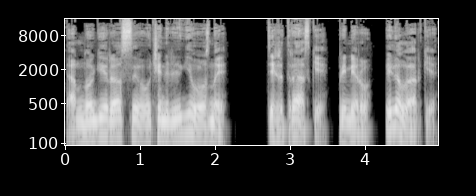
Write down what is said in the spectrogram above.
А многие расы очень религиозны. Те же траски, к примеру, или ларки.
